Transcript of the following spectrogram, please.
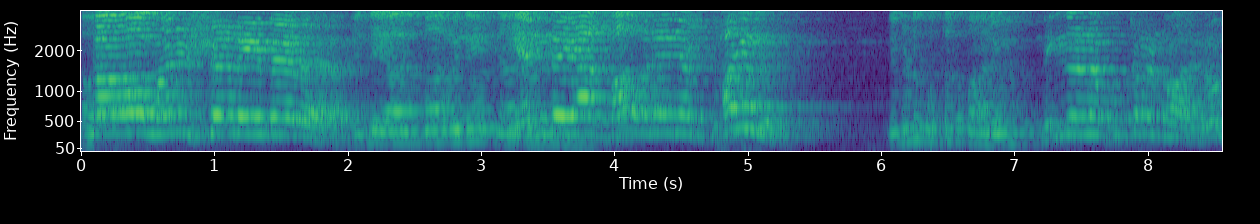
മനുഷ്യരുടെയും മേൽ. എന്റെ ആത്മാവിനെ എന്റെ ആത്മാവിനെ ഞാൻ പകരും നിങ്ങളുടെ പുത്രന്മാരും നിങ്ങളുടെ പുത്രന്മാരും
